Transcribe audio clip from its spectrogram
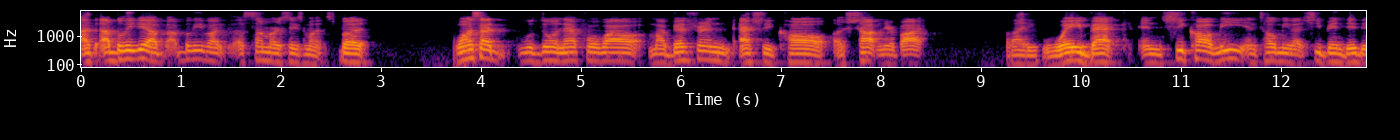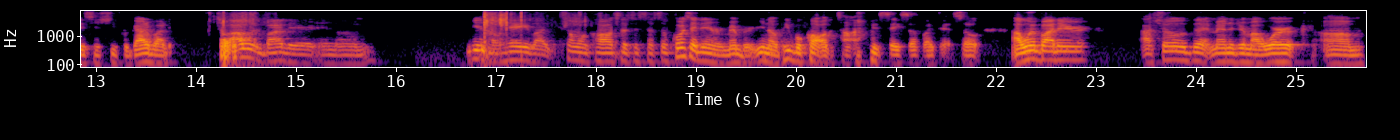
I, I believe, yeah, I believe like a summer or six months. But once I was doing that for a while, my best friend actually called a shop nearby, like way back, and she called me and told me that she been did this and she forgot about it. So I went by there and um, you know, hey, like someone called such and such. Of course, I didn't remember. You know, people call all the time and say stuff like that. So I went by there. I showed the manager my work. Um,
